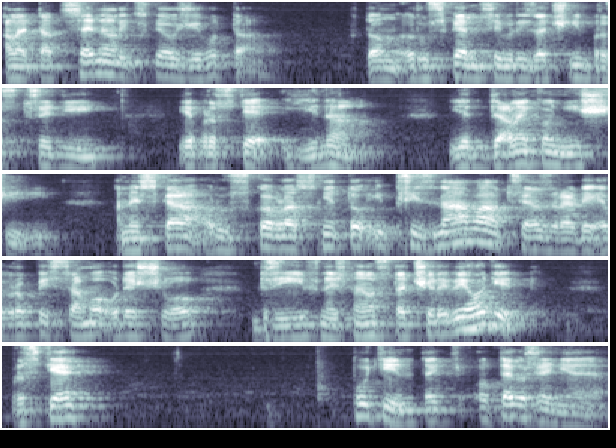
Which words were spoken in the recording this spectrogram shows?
ale ta cena lidského života v tom ruském civilizačním prostředí je prostě jiná, je daleko nižší a dneska Rusko vlastně to i přiznává. Třeba z Rady Evropy samo odešlo dřív, než jsme ho stačili vyhodit. Prostě Putin teď otevřeně,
